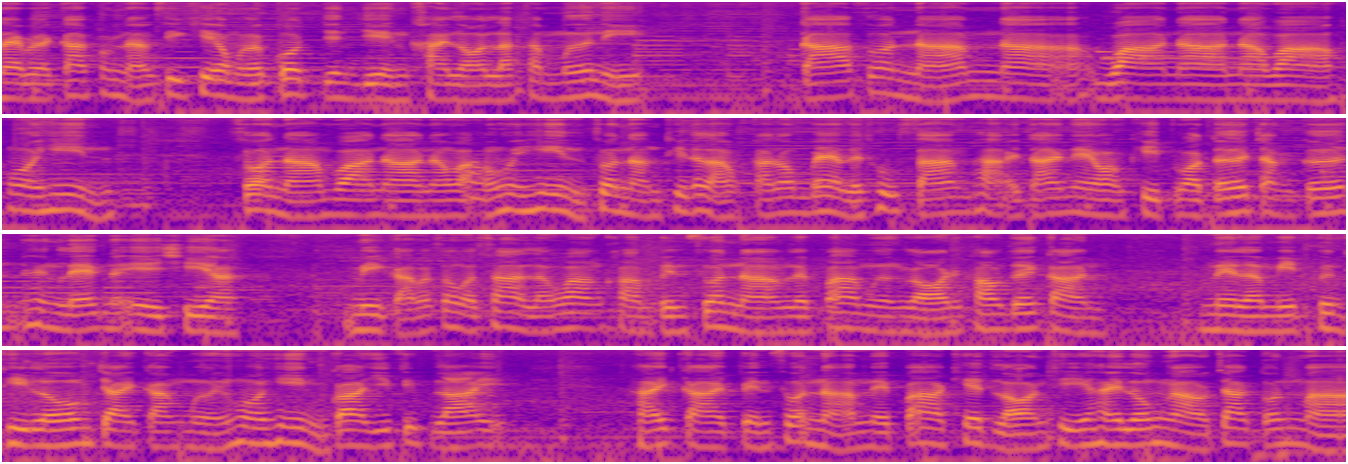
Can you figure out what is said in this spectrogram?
ในบรรยากาศของน้ำสีเขียวมรกตเย็นๆคลายร้อนรักซัมเมอร์นี้กาส่วนน้ำนาวานา นาวาหัวหิน ส่วนน้ำวานานาวาห้วยหิน ส่วนน้ำที่ได้รับการออกแบบและถูกสร้างภายใต้แนวคิดวอเตอร์จังเกิลแห่งแรกในเอเชีย มีการผสมผสานระหว่างความเป็นส่วนน้ำและป้าเมืองร้อนเข้าด้วยกัน เนรมิตพื้นที่โล่งใจกลางเมืองหัวหินกว่า 20 ไร่ให้กลายเป็นส่วนน้ำในป่าเขตร้อนที่ให้ล้มเงาจากต้นไม้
